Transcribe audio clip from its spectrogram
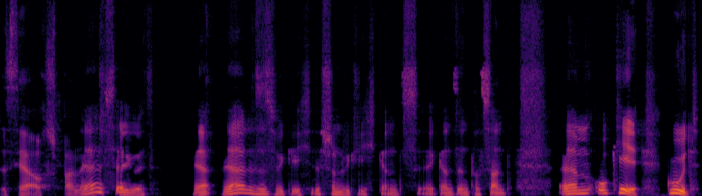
ist ja auch spannend. Ja, sehr gut. Ja, ja, das ist wirklich ist schon wirklich ganz äh, ganz interessant. Ähm, okay, gut.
